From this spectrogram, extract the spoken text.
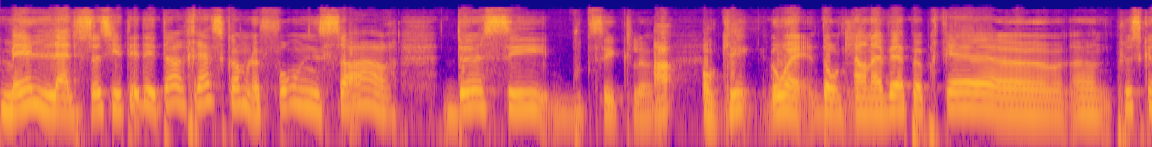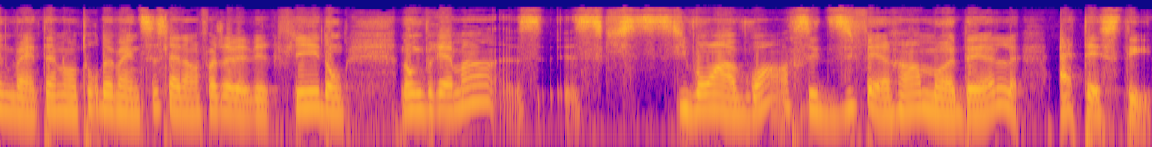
Mais la société d'État reste comme le fournisseur de ces boutiques-là. Ah, ok. Ouais, donc il y en avait à peu près euh, plus qu'une vingtaine, autour de 26 la dernière fois que j'avais vérifié. Donc, donc vraiment, ce ce qu'ils vont avoir, c'est différents modèles à tester.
